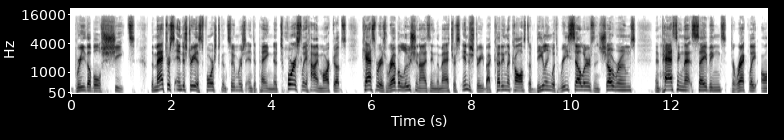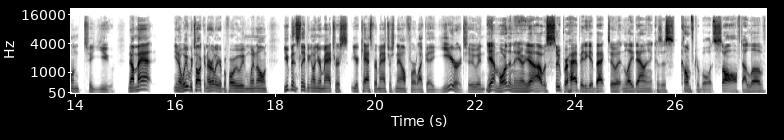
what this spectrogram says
breathable sheets. The mattress industry has forced consumers into paying notoriously high markups. Casper is revolutionizing the mattress industry by cutting the cost of dealing with resellers and showrooms and passing that savings directly on to you. Now, Matt, you know, we were talking earlier before we even went on. You've been sleeping on your mattress, your Casper mattress now for like a year or two. And Yeah, more than a year. Yeah, I was super happy to get back to it and lay down in it because it's comfortable. It's soft. I love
